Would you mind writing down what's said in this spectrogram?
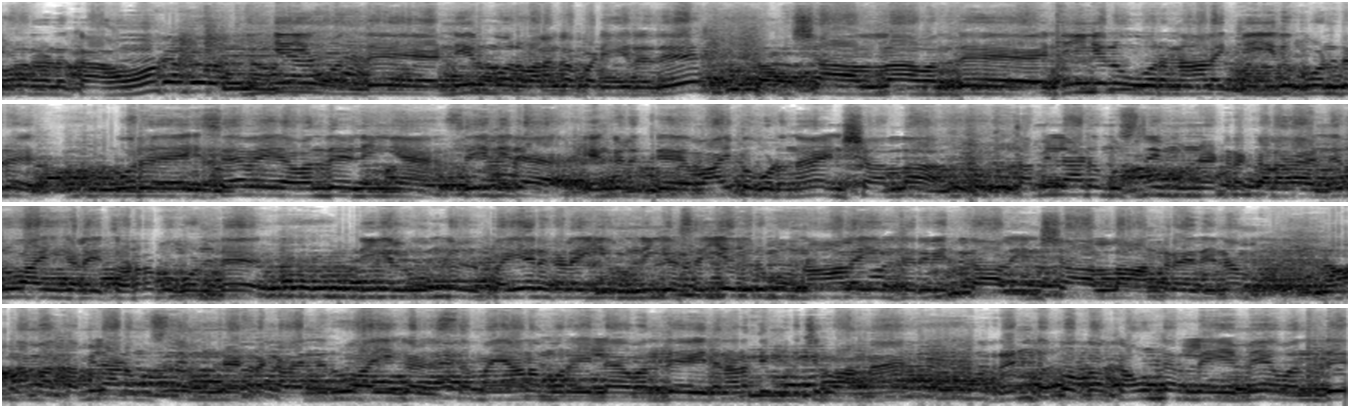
தோழர்களுக்காகவும் இங்கேயும் வந்து நீர்மோர் வழங்கப்படுகிறது. இன்ஷா அல்லா வந்து நீங்களும் ஒரு நாளைக்கு இது போன்று ஒரு சேவையை வந்து நீங்கள் செய்திட எங்களுக்கு வாய்ப்பு கொடுங்க. இன்ஷா அல்லாஹ் தமிழ்நாடு முஸ்லிம் முன்னேற்ற கழக நிர்வாகிகளை தொடர்பு கொண்டு நீங்கள் உங்கள் பெயர்களையும் நீங்கள் செய்ய விரும்பும் நாளையும் தெரிவித்தால் இன்ஷா அல்லாஹ் அன்றைய தினம் நம்ம தமிழ்நாடு முஸ்லிம் முன்னேற்ற கழக நிர்வாகிகள் செம்மையான முறையில் வந்து இதை நடத்தி முடிச்சிருவாங்க. ரெண்டு பக்கம் கவுண்டர்லையுமே வந்து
